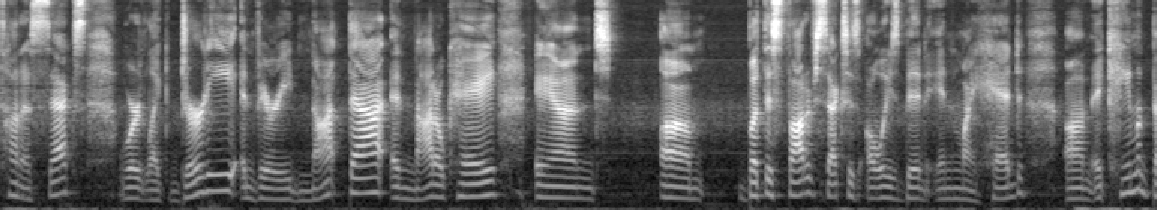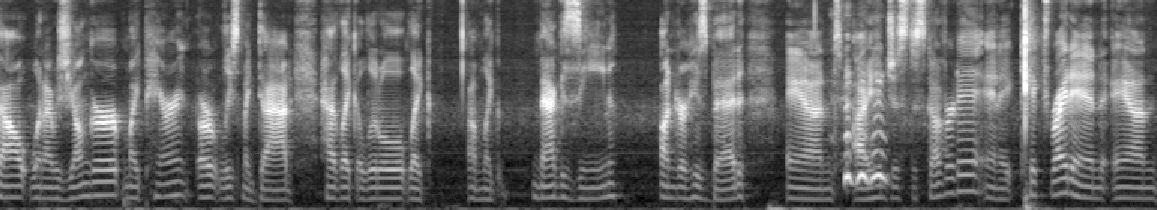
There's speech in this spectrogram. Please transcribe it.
ton of sex were like dirty and very not that and not okay. And um but this thought of sex has always been in my head. Um it came about when i was younger. My parent or at least my dad had like a little like um like magazine under his bed and I had just discovered it and it kicked right in. And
